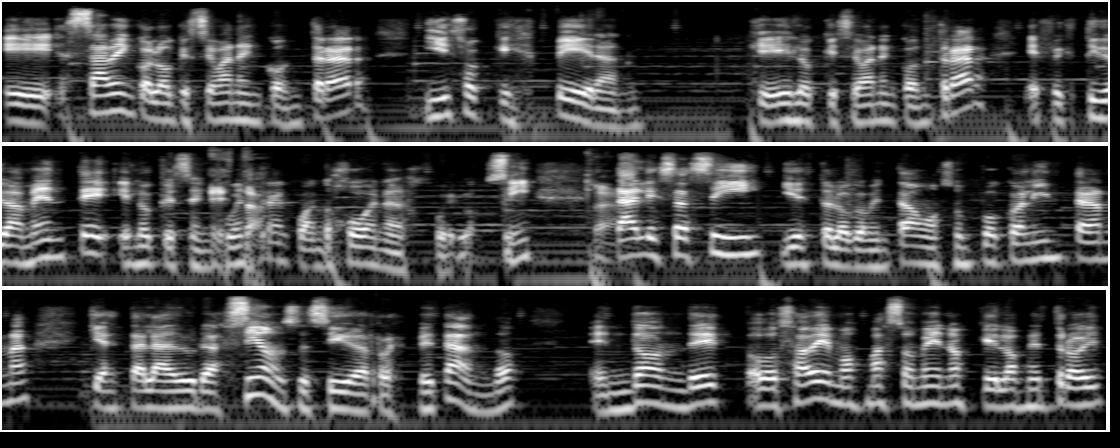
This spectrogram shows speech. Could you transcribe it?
eh, saben con lo que se van a encontrar y eso que esperan que es lo que se van a encontrar, efectivamente es lo que se encuentran cuando juegan al juego, ¿sí? Tal es así, y esto lo comentábamos un poco en la interna, que hasta la duración se sigue respetando, en donde todos sabemos más o menos que los Metroid,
